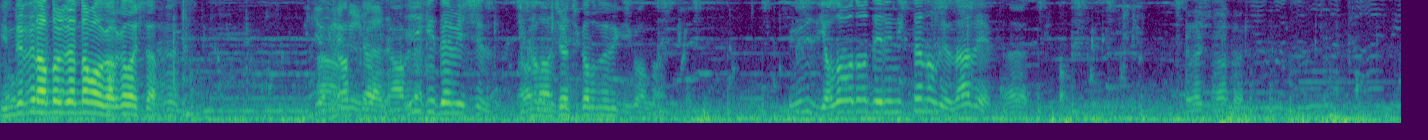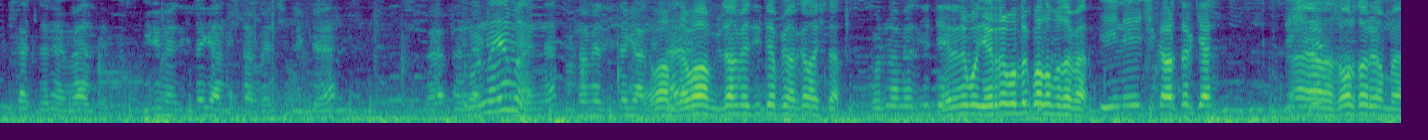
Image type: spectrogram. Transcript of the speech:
İndirdiğin anda üzerinde balık arkadaşlar. Evet. Bir rast gelsin. İyi ki demişiz. Vallahi Çıkalım. açığa çıkalım dedik ilk valla. Çünkü biz Yalova'da o derinlikten alıyoruz abi. Evet. Birkaç sene evveldi. Biri mezgite gelmişler böyle çiftlikliğe. Turnaya mı? Turna mezgite gelmişler. Devam devam. Güzel mezgit yapıyor arkadaşlar. Turna mezgiti Yerini, bu- yerini bulduk balımız hemen. iğneyi çıkartırken Dişini. dişini, zor soruyorum be.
